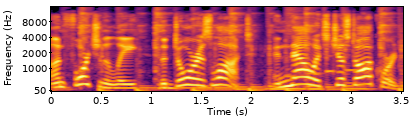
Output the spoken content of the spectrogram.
Unfortunately, the door is locked, and now it's just awkward.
